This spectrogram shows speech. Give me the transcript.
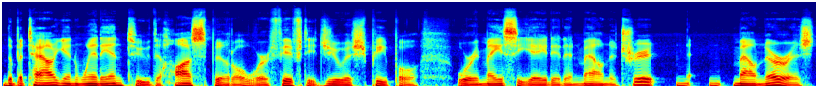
the battalion went into the hospital where 50 Jewish people were emaciated and malnourished.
